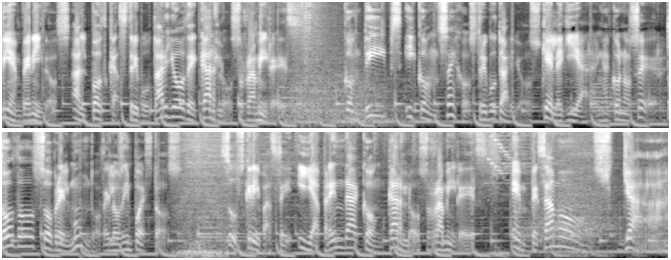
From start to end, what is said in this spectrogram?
Bienvenidos al podcast tributario de Carlos Ramírez, con tips y consejos tributarios que le guiarán a conocer todo sobre el mundo de los impuestos. Suscríbase y aprenda con Carlos Ramírez. Empezamos ya.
